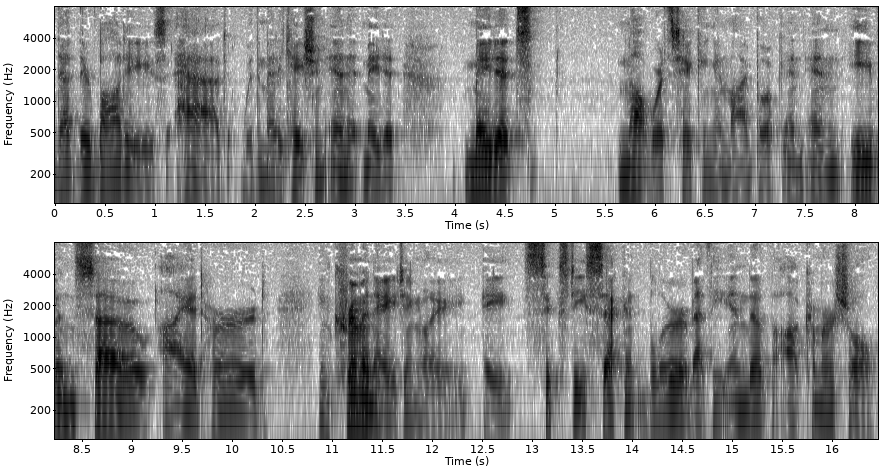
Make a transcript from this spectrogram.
that their bodies had with the medication in it made it made it not worth taking in my book. And and even so, I had heard incriminatingly a 60 second blurb at the end of a commercial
